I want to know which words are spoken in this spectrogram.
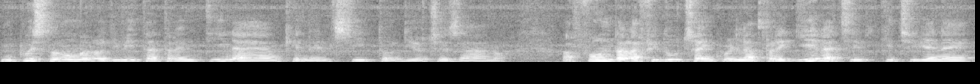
in questo numero di Vita Trentina e anche nel sito diocesano. Affonda la fiducia in quella preghiera che ci viene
